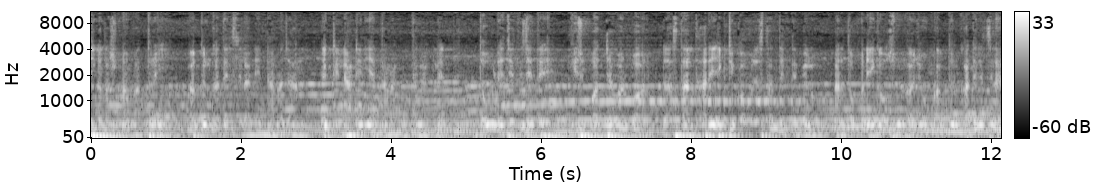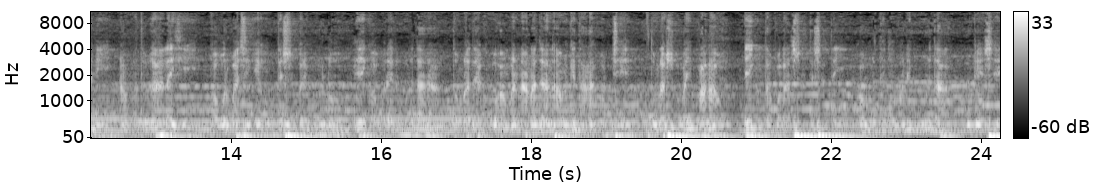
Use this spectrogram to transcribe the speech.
এই কথা শোনা মাত্রই আব্দুল কাদের জিলানির নানা একটি লাঠি নিয়ে তাড়া করতে লাগলেন। দৌড়ে যেতে যেতে কিছু পথ যাওয়ার পর রাস্তার ধারে একটি কবরস্থান দেখতে পেল। কবরবাসীকে উদ্দেশ্য করে বলল, হে কবরের মুর্দারা, তোমরা দেখো আমার নানা যান আমাকে তাড়া করছে। তোমরা সবাই পালাও। এই কথা বলার সাথে সাথেই কবর থেকে অনেক মুর্দা উঠে এসে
